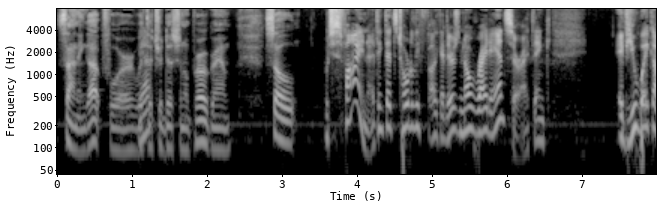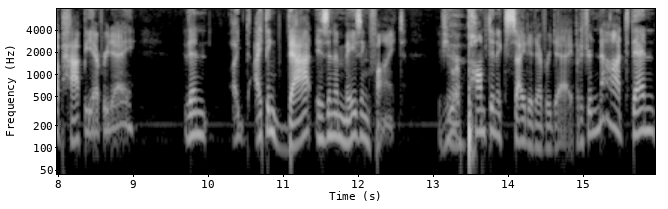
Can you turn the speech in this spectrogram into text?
signing up for with Yeah. the traditional program. So, which is fine. I think that's totally like there's no right answer. I think if you wake up happy every day, then I, I think that is an amazing find. If you Yeah. are pumped and excited every day, but if you're not, then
